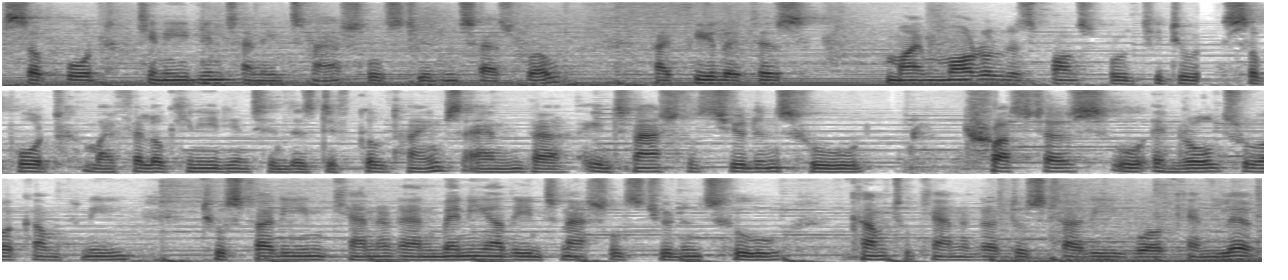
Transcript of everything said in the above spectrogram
support Canadians and international students as well. I feel it is my moral responsibility to support my fellow Canadians in these difficult times and uh, international students who trust us, who enroll through our company to study in Canada and many other international students who come to Canada to study, work and live.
